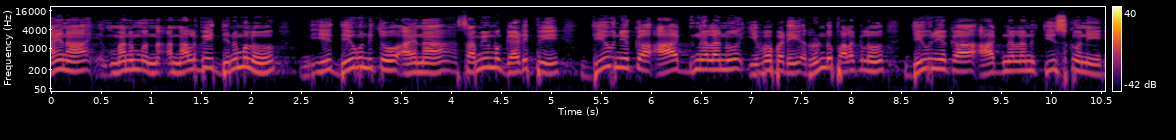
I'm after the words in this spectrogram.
ఆయన మనము న- నలభై దినములు ఏ దేవునితో ఆయన సమయము గడిపి దేవుని యొక్క ఆజ్ఞలను ఇవ్వబడి రెండు పలకలు దేవుని యొక్క ఆజ్ఞలను తీసుకొని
